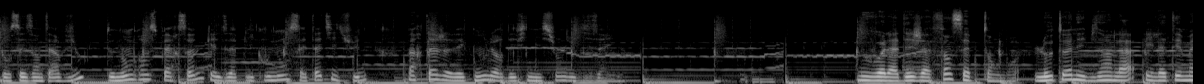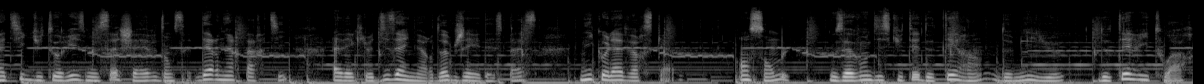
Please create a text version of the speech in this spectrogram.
Dans ces interviews, de nombreuses personnes, qu'elles appliquent ou non cette attitude, partagent avec nous leur définition du design. Nous voilà déjà fin septembre, l'automne est bien là et la thématique du tourisme s'achève dans cette dernière partie avec le designer d'objets et d'espace Nicolas Verskal. Ensemble, nous avons discuté de terrain, de milieu, de territoire,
